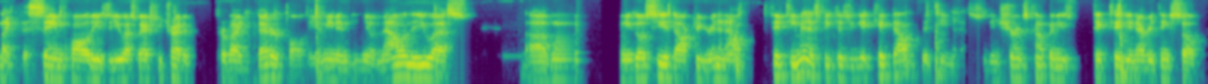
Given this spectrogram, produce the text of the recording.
like the same quality as the U.S. We actually try to provide better quality. I mean, in, you know, now in the U.S., uh, when, when you go see a doctor, you're in and out 15 minutes because you get kicked out in 15 minutes. The insurance companies dictating everything. So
